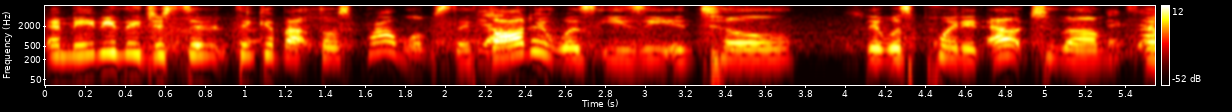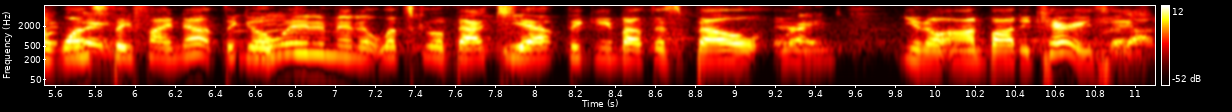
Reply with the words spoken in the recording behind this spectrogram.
And maybe they just didn't think about those problems. They Yeah. thought it was easy until it was pointed out to them. And once they find out, they go, mm-hmm. wait a minute, let's go back to Yep. thinking about this belt and, Right. You know, on body carry thing. Yeah.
